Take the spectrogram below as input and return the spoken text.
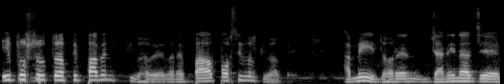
এই প্রশ্নের উত্তর আপনি পাবেন কীভাবে? মানে পাওয়া পসিবল কীভাবে? আমি ধরেন জানি না যে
